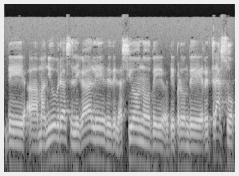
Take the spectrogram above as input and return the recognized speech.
de uh, maniobras legales, de delación o de, de, perdón, de retraso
